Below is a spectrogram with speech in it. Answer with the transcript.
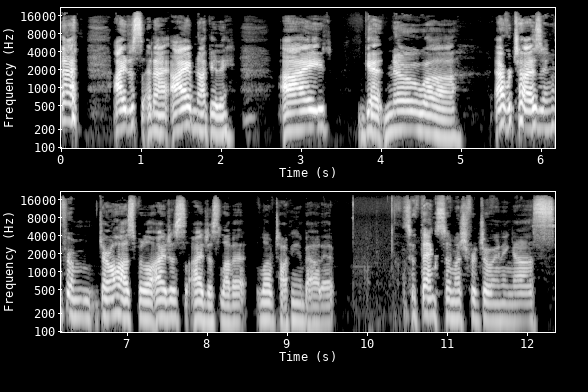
I just, and I, I am not getting, I get no, uh, advertising from General Hospital. I just, I just love it. Love talking about it. So thanks so much for joining us.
